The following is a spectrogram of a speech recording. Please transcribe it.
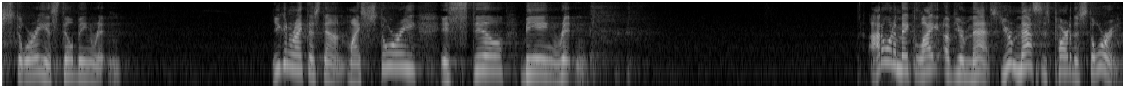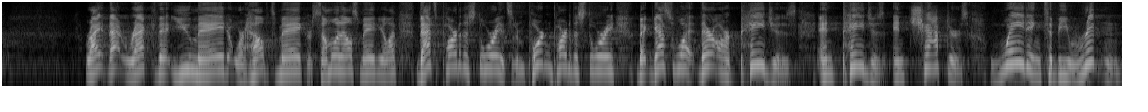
story is still being written. You can write this down. My story is still being written. I don't want to make light of your mess. Your mess is part of the story right? That wreck that you made or helped make or someone else made in your life, that's part of the story. It's an important part of the story. But guess what? There are pages and pages and chapters waiting to be written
